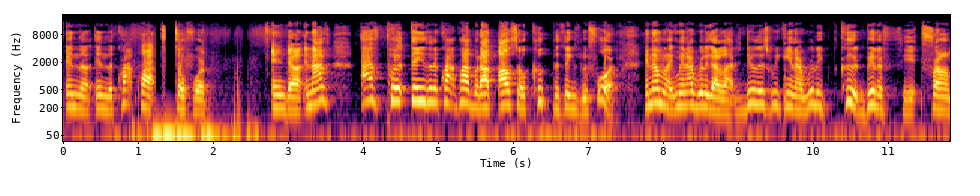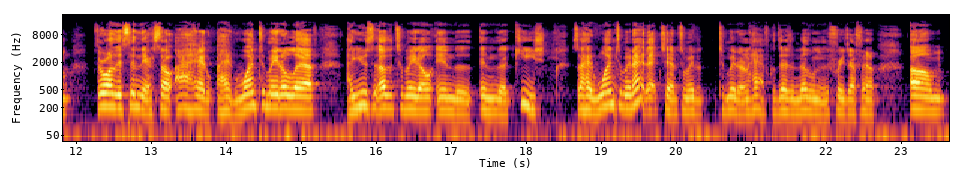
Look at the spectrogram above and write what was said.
in the, in the crock pot, so forth. And, uh, and I've, I've put things in the crock pot, but I've also cooked the things before. And I'm like, man, I really got a lot to do this weekend. I really could benefit from throwing this in there. So I had I had one tomato left. I used the other tomato in the in the quiche. So I had one tomato. I actually had a tomato tomato and a half because there's another one in the fridge I found. Um,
